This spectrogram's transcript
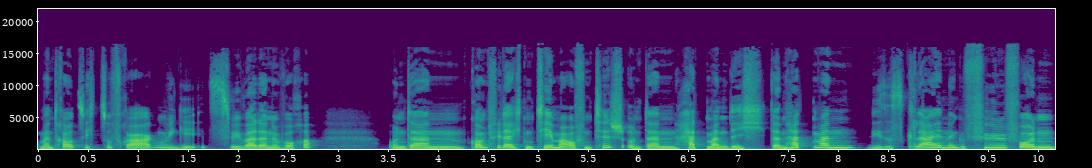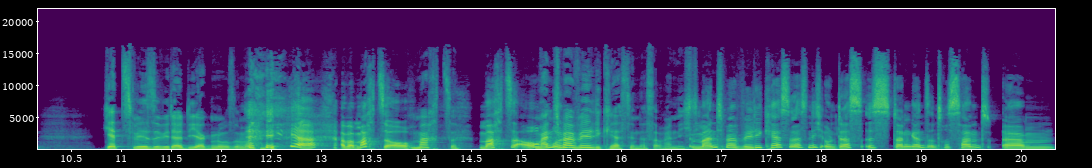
Man traut sich zu fragen, wie geht's? Wie war deine Woche? Und dann kommt vielleicht ein Thema auf den Tisch und dann hat man dich. Dann hat man dieses kleine Gefühl von, jetzt will sie wieder Diagnose machen. ja, aber macht sie auch. Macht sie. Macht sie auch. Manchmal will die Kerstin das aber nicht. Manchmal will die Kerstin das nicht und das ist dann ganz interessant. Ähm,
